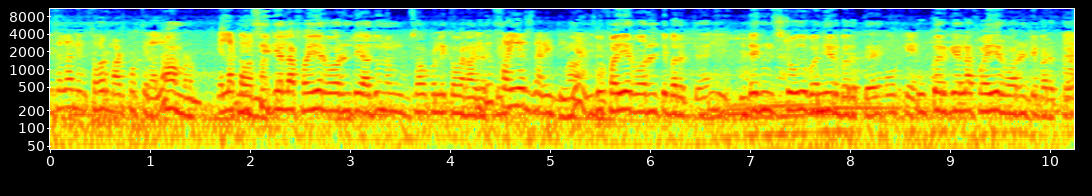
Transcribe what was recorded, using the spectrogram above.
ಇದೆಲ್ಲ ನೀವು ಕವರ್ ಮಾಡ್ಕೊಡ್ತೀರಲ್ಲ? ಹಾ ಮೇಡಮ್ ಎಲ್ಲ ಮಿಕ್ಸಿಗೆಲ್ಲ ಫೈವ್ ಇಯರ್ ವಾರಂಟಿ ಅದು ನಮ್ ಶಾಪ್ ಅಲ್ಲಿ ಕವರ್ ಇದು ಆಗುತ್ತೆ. ಫೈವ್ ಇಯರ್ಸ್ ವಾರಂಟಿ ಹಾ, ಇದು ಫೈವ್ ಇಯರ್ ವಾರಂಟಿ ಬರುತ್ತೆ. ಇಂಡಕ್ಷನ್ ಸ್ಟೋವ್ ಒನ್ ಇಯರ್ ಬರುತ್ತೆ. Okay. ಕುಕ್ಕರ್ಗೆಲ್ಲ ಫೈವ್ ಇಯರ್ ವಾರಂಟಿ ಬರುತ್ತೆ.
